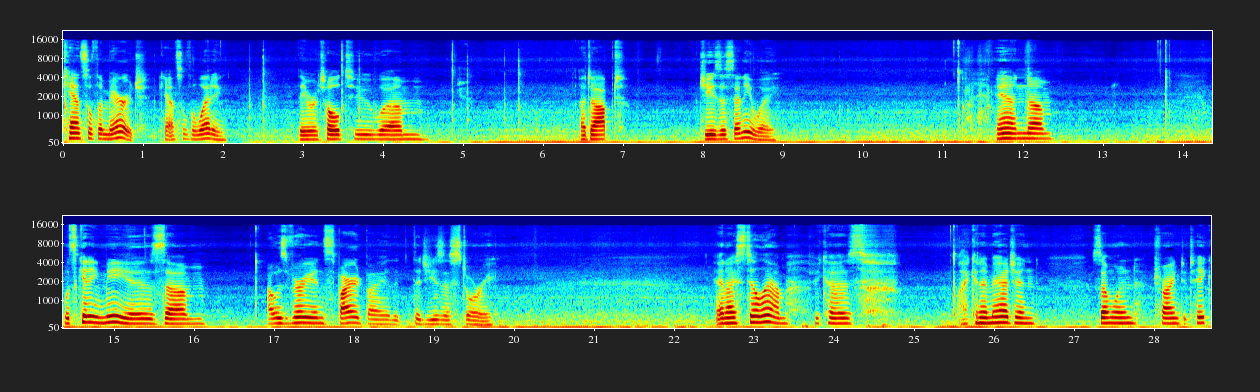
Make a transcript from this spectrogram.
cancel the marriage, cancel the wedding. They were told to um, adopt Jesus anyway. And um, what's getting me is um, I was very inspired by the, the Jesus story. And I still am because I can imagine someone trying to take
